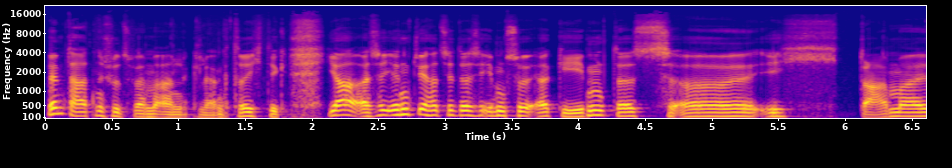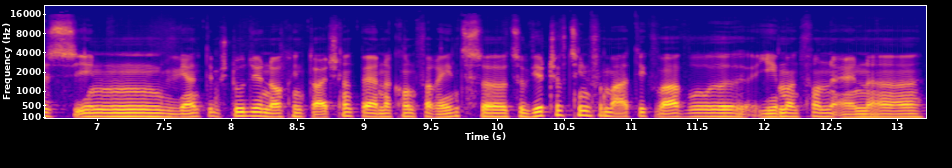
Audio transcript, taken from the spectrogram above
Beim Datenschutz waren wir angelangt, richtig. Ja, also irgendwie hat sich das eben so ergeben, dass äh, ich damals in, während dem Studium auch in Deutschland bei einer Konferenz äh, zur Wirtschaftsinformatik war, wo jemand von einer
